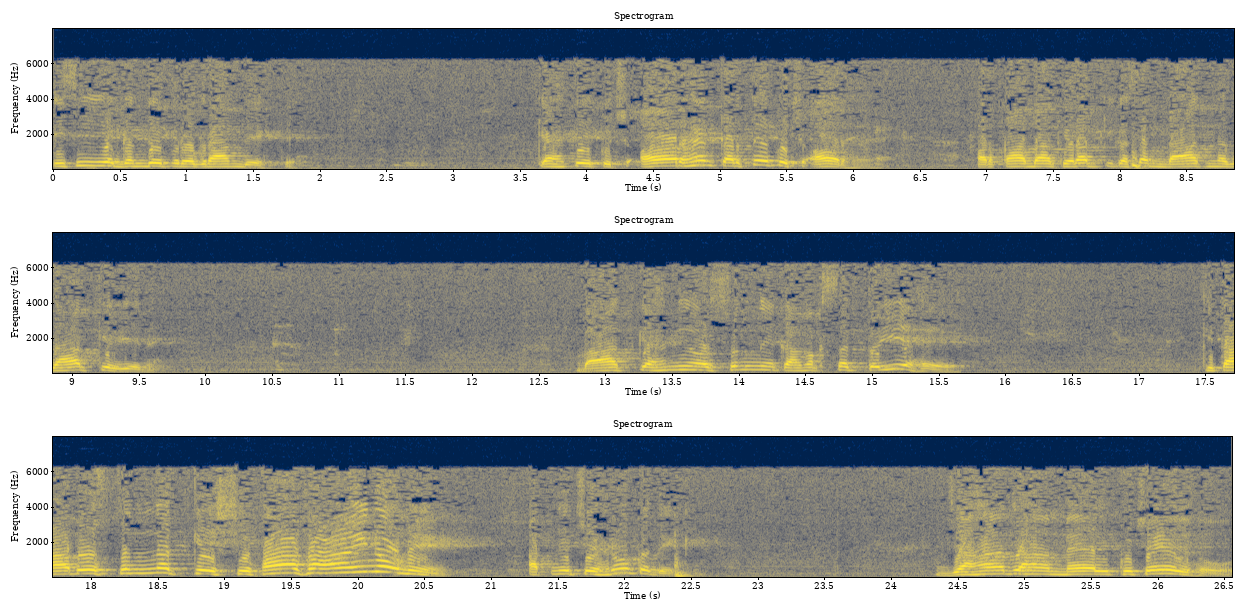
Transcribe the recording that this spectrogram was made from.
اسی لیے گندے پروگرام دیکھتے ہیں۔ کہتے کچھ اور ہیں، کرتے کچھ اور ہیں۔ اور کعبہ کے رب کی قسم، بات مذاق کے لیے نہیں۔ بات کہنے اور سننے کا مقصد تو یہ ہے، کتاب و سنت کے شفاف آئینوں میں اپنے چہروں کو دیکھیں۔ جہاں جہاں میل کچیل ہو،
